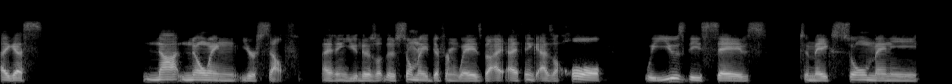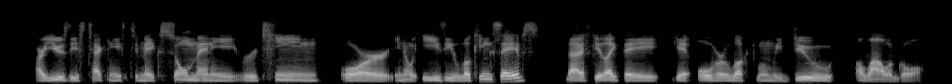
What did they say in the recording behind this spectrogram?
i guess not knowing yourself i think you, there's there's so many different ways but I, I think as a whole we use these saves to make so many or use these techniques to make so many routine or you know easy looking saves that i feel like they get overlooked when we do allow a goal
